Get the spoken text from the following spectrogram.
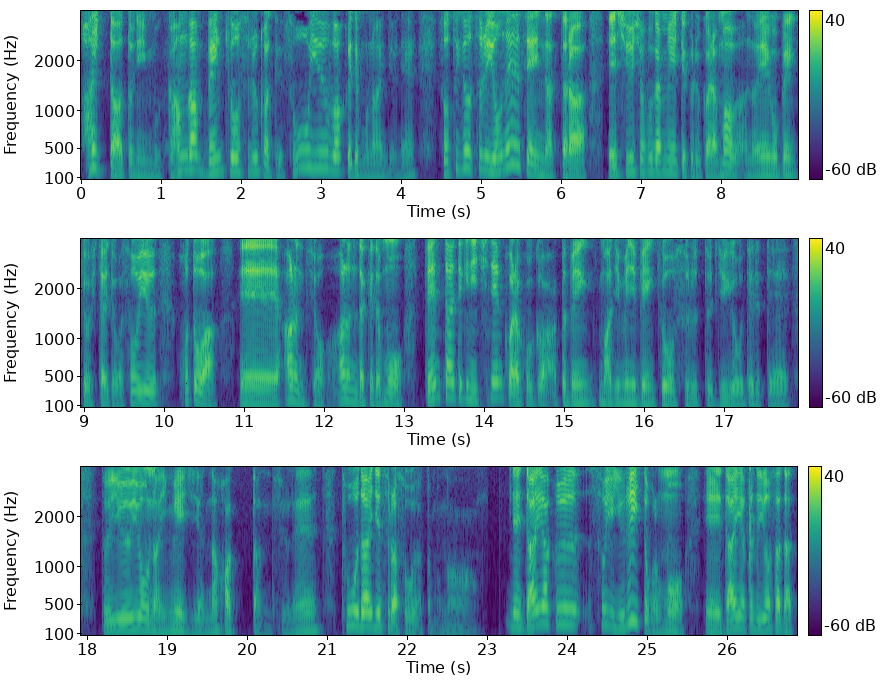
入った後にもうガンガン勉強するかってそういうわけでもないんだよね。卒業する4年生になったら、えー、就職が見えてくるから、まあ、あの、英語勉強したりとか、そういうことは、えー、あるんですよ。あるんだけども、全体的に1年からこうガーッと勉、真面目に勉強すると授業を出るて、というようなイメージじゃなかったんですよね。東大ですらそうだったもんな。で、大学、そういう緩いところも、えー、大学で良さだっ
